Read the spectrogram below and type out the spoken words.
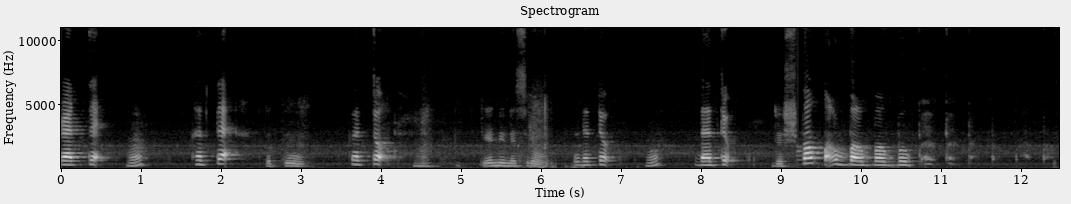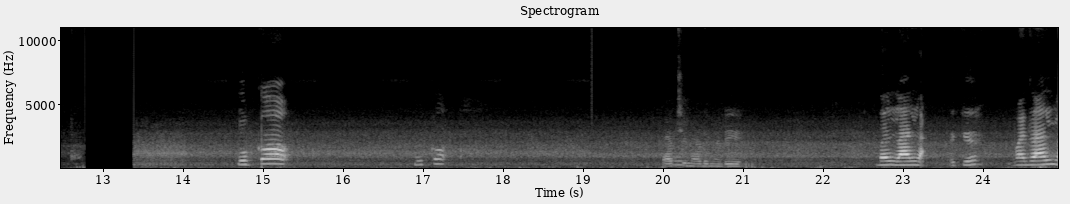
ಕತ್ತೆ. ಹಾಂ? ಕತ್ತೆ. ಕತ್ತು. ಕತ್ತು. ಹ್ಞೂ ಏನು ನಿನ್ನ ಹೆಸರು? ದತ್ತು. ಹಾಂ? ದತ್ತು. ಜಶ್. ಮುಖ. ಮುಖ. ಪಾಚಿ ಮಾಡು ನಡಿ. ಬರಲ್ಲ. ಯಾಕೆ? ಬರಲ್ಲ.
